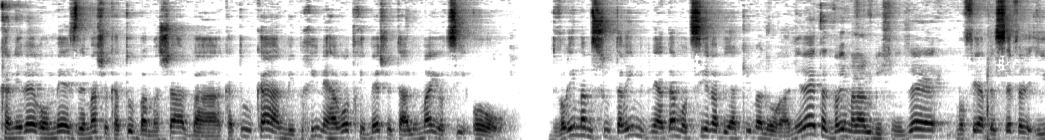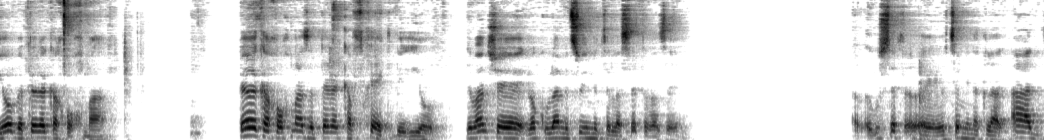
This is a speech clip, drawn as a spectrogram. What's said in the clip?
כנראה רומז למה שכתוב במשל, כתוב כאן, מבכי נהרות חיבש ותעלומה יוציא אור. דברים המסותרים מבני אדם הוציא רבי עקיבא לאורה. נראה את הדברים הללו בפנים. זה מופיע בספר איוב בפרק החוכמה. פרק החוכמה זה פרק כ"ח באיוב. כיוון שלא כולם מצויים אצל הספר הזה, הוא ספר אה, יוצא מן הכלל. עד,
